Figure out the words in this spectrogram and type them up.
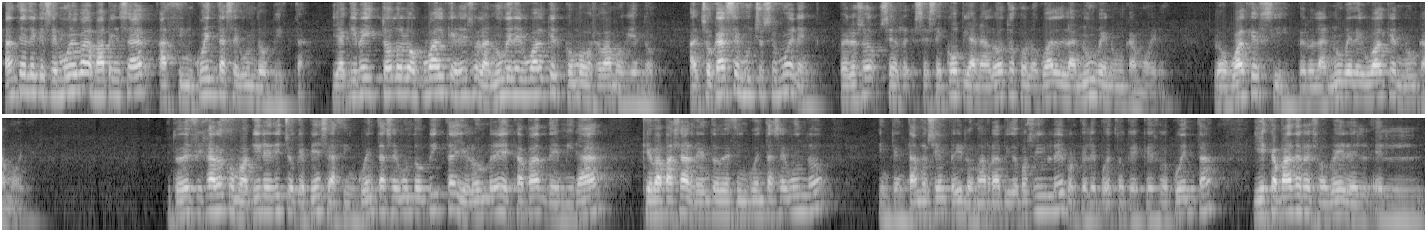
Antes de que se mueva, va a pensar a 50 segundos vista. Y aquí veis todos los walkers, eso, la nube de walkers, cómo se va moviendo. Al chocarse muchos se mueren, pero eso se, se, copian al otro, con lo cual la nube nunca muere. Los walkers sí, pero la nube de walkers nunca muere. Entonces fijaros como aquí le he dicho que piense a 50 segundos vista y el hombre es capaz de mirar qué va a pasar dentro de 50 segundos, intentando siempre ir lo más rápido posible, porque le he puesto que, que eso cuenta, y es capaz de resolver el,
